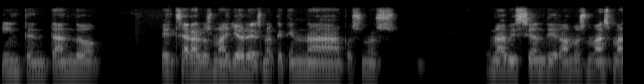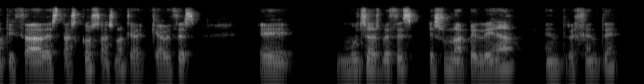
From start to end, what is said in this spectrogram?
intentando echar a los mayores, ¿no? Que tienen una, pues unos, una visión, digamos, más matizada de estas cosas, ¿no? Que, a veces, eh, muchas veces es una pelea entre gente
